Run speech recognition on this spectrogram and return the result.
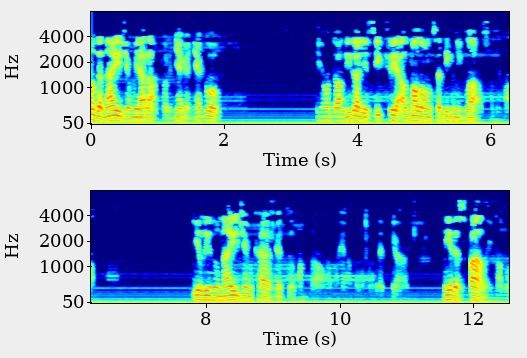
onda naiđe mu jaran pored njega njegov i onda on i dalje zikri, ali malo on se digni glas. Ili mu naiđe mu kaže, eto, on da, ja, ja, nije da spali malo,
